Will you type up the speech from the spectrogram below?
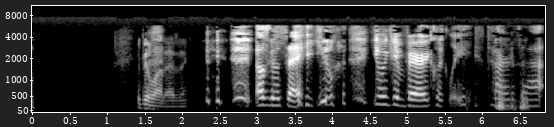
It'd be a lot of editing. I was gonna say you you would get very quickly tired of that.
